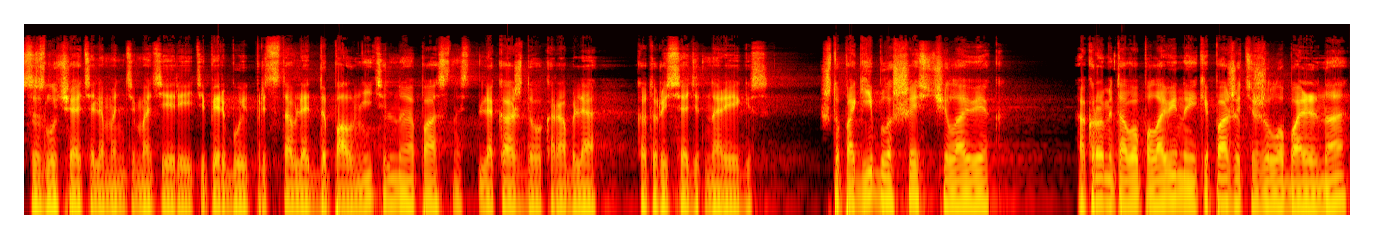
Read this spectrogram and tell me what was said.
с излучателем антиматерии теперь будет представлять дополнительную опасность для каждого корабля, который сядет на Регис, что погибло шесть человек, а кроме того половина экипажа тяжело больна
